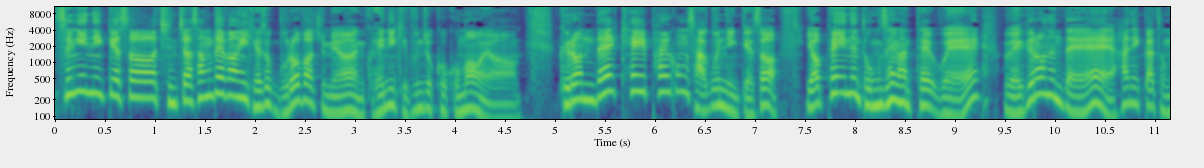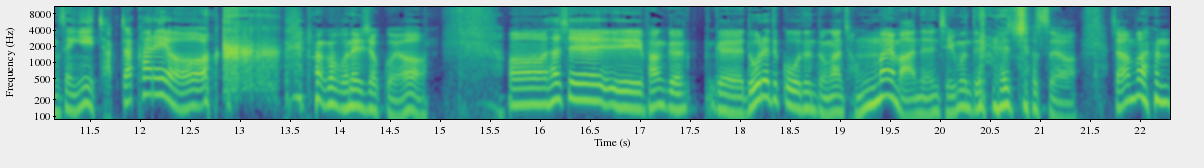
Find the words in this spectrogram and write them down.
승희님께서 진짜 상대방이 계속 물어봐 주면 괜히 기분 좋고 고마워요. 그런데 K8049님께서 옆에 있는 동생한테 왜, 왜 그러는데 하니까 동생이 작작하래요. 라고 보내주셨고요. 어, 사실, 이 방금, 그, 노래 듣고 오는 동안 정말 많은 질문들을 해주셨어요. 자, 한번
